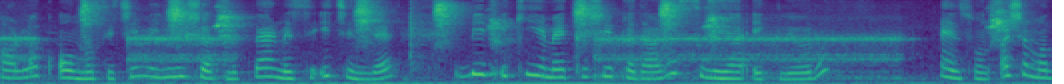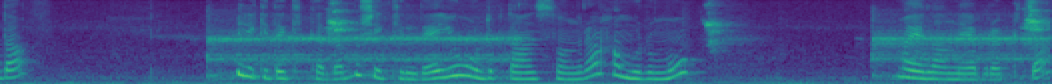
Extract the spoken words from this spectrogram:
parlak olması için ve yumuşaklık vermesi için de 1-2 yemek kaşığı kadar da sıvı yağ ekliyorum. En son aşamada 1-2 dakikada bu şekilde yoğurduktan sonra hamurumu mayalanmaya bırakacağım.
